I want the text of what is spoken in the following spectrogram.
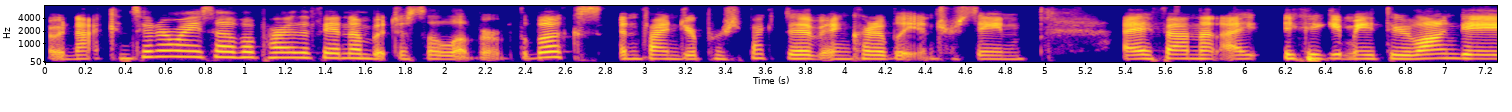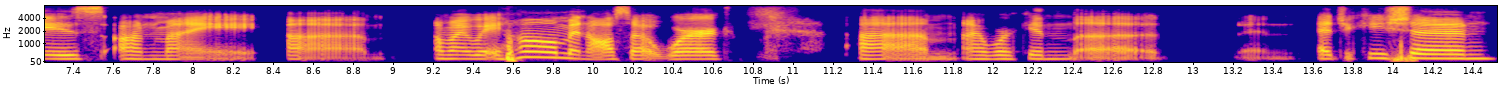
I would not consider myself a part of the fandom, but just a lover of the books and find your perspective incredibly interesting. I found that I it could get me through long days on my um, on my way home and also at work. Um, I work in the in education.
